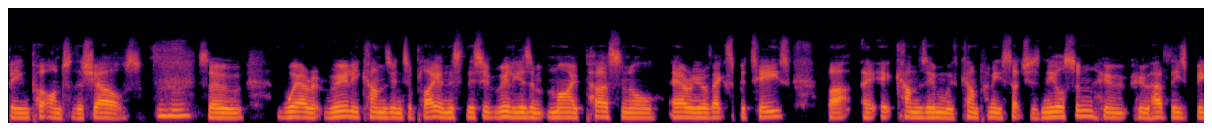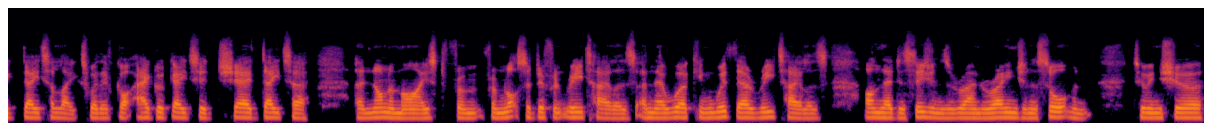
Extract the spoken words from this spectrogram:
being put onto the shelves. Mm-hmm. So where it really comes into play, and this this really isn't my personal area of expertise, but it comes in with companies such as Nielsen, who who have these big data lakes where they've got aggregated, shared data, anonymized from from lots of different retailers, and they're working with their retailers on their decisions around range and assortment to ensure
